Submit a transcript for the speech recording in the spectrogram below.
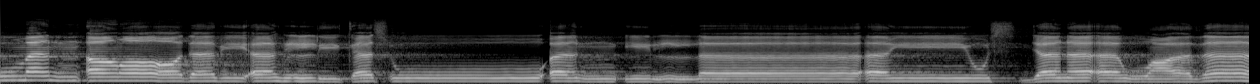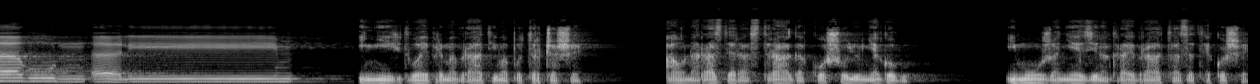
من أراد بأهلك سوءا إلا أن يسجن أو عذاب أليم I njih dvoje prema vratima potrčaše, a ona razdera straga košulju njegovu i muža njezina kraj vrata zatekoše.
